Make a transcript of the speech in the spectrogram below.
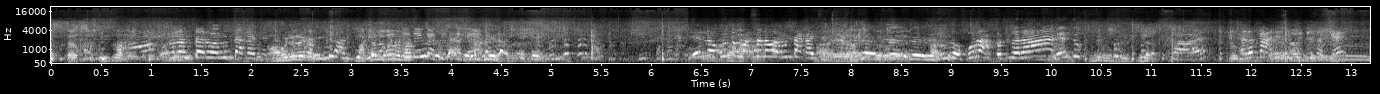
ही नंतर वरून टाकायचं हे मसाला वरून टाकायचं करा ह्याला पाणी सगळे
